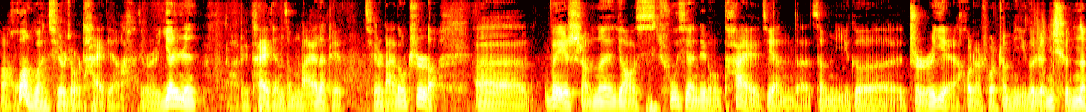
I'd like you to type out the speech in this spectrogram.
啊，宦官其实就是太监啊，就是阉人啊。这太监怎么来的？这其实大家都知道。呃，为什么要出现这种太监的这么一个职业，或者说这么一个人群呢？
